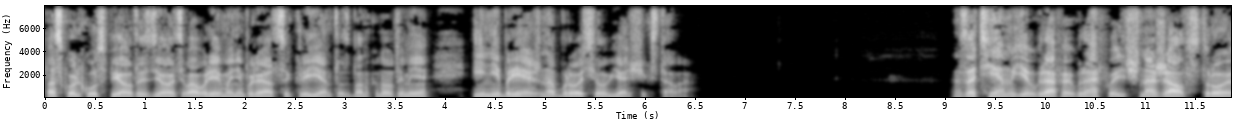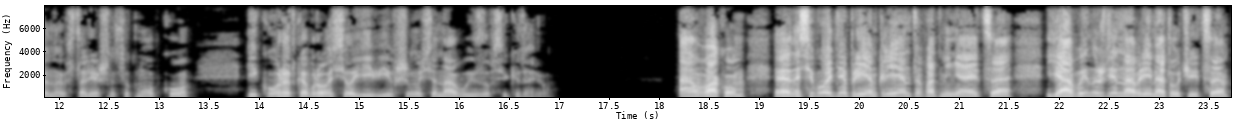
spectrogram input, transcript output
поскольку успел это сделать во время манипуляции клиента с банкнотами и небрежно бросил в ящик стола. Затем Евграф Евграфович нажал встроенную в столешницу кнопку и коротко бросил явившемуся на вызов секретарю. — А вакуум. Э, на сегодня прием клиентов отменяется. Я вынужден на время отлучиться.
